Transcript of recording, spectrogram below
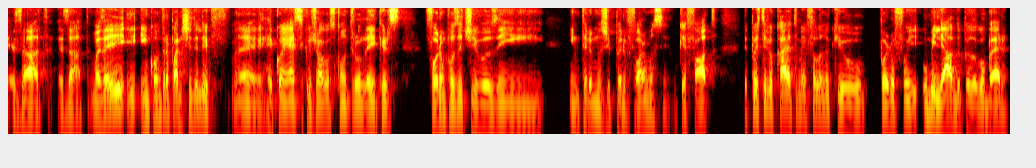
exato, exato. Mas aí, em contrapartida, ele né, reconhece que os jogos contra o Lakers foram positivos em, em termos de performance, o que é fato. Depois teve o Caio também falando que o Purdue foi humilhado pelo Gobert,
